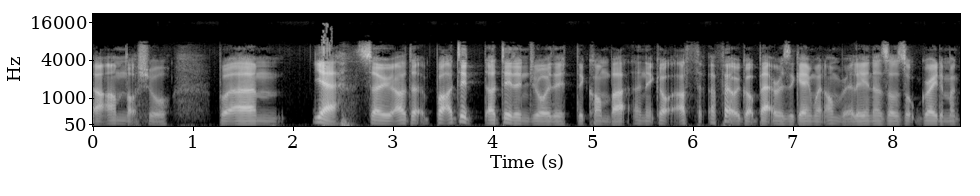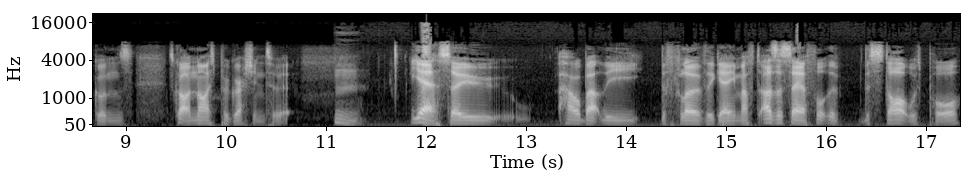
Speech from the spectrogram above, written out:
I'm not sure. But um, yeah, so I, but I did I did enjoy the, the combat, and it got I, th- I, felt it got better as the game went on really, and as I was upgrading my guns, it's got a nice progression to it. Hmm. Yeah, so how about the the flow of the game? As I say, I thought the the start was poor,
